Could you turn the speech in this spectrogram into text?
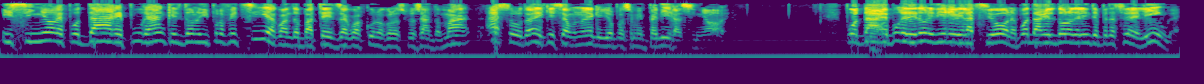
il Signore può dare pure anche il dono di profezia quando battezza qualcuno con lo Spirito Santo, ma assolutamente chi siamo, non è che glielo possiamo impedire al Signore. Può dare pure dei doni di rivelazione, può dare il dono dell'interpretazione delle lingue,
